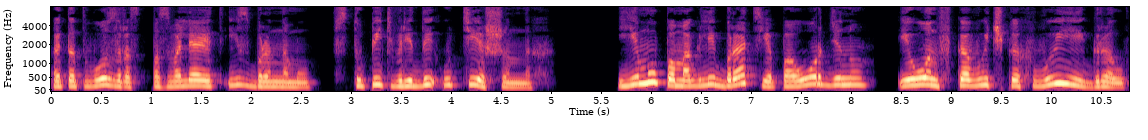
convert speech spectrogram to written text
Этот возраст позволяет избранному вступить в ряды утешенных. Ему помогли братья по ордену, и он в кавычках выиграл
